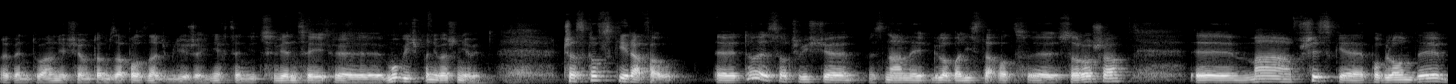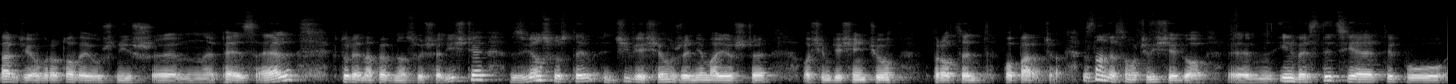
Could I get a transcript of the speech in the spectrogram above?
ewentualnie się tam zapoznać bliżej. Nie chcę nic więcej mówić, ponieważ nie wiem. Trzaskowski Rafał. To jest oczywiście znany globalista od Sorosza. Ma wszystkie poglądy, bardziej obrotowe już niż PSL, które na pewno słyszeliście. W związku z tym dziwię się, że nie ma jeszcze 80% poparcia. Znane są oczywiście jego inwestycje typu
